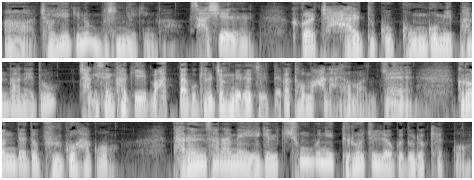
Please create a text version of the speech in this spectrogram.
아, 저 얘기는 무슨 얘기인가? 사실 그걸 잘 듣고 곰곰이 판단해도 자기 생각이 맞다고 결정 내려질 때가 더 많아요. 더 많죠. 네. 그런데도 불구하고 다른 사람의 얘기를 충분히 들어주려고 노력했고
